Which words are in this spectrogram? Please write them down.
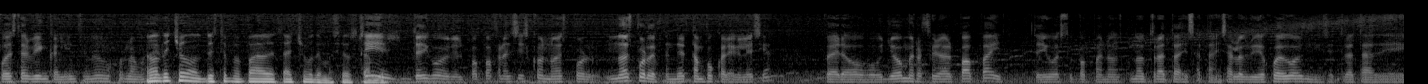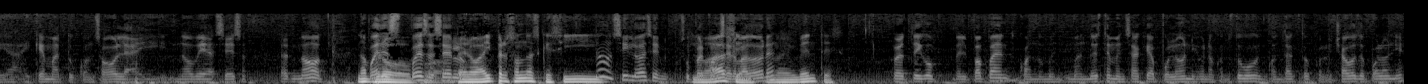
puede estar bien caliente, ¿no? Mejor la madera. No, de hecho, de este papá ha hecho demasiados cambios. Sí, te digo, el Papa Francisco no es por no es por defender tampoco a la iglesia, pero yo me refiero al Papa y te digo, este Papa no, no trata de satanizar los videojuegos, ni se trata de, ay, quema tu consola y no veas eso. No, No, puedes, pero, puedes hacerlo. pero hay personas que sí no, sí lo hacen, súper conservadoras. no inventes. Pero te digo, el Papa cuando mandó este mensaje a Polonia, bueno, cuando estuvo en contacto con los chavos de Polonia,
